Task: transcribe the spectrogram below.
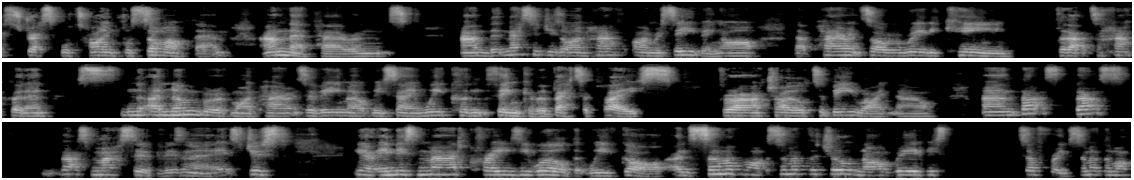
stressful time for some of them and their parents. And the messages I'm have, I'm receiving are that parents are really keen for that to happen. And a number of my parents have emailed me saying we couldn't think of a better place for our child to be right now. And that's that's that's massive, isn't it? It's just you know in this mad, crazy world that we've got, and some of my, some of the children are really suffering. Some of them are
